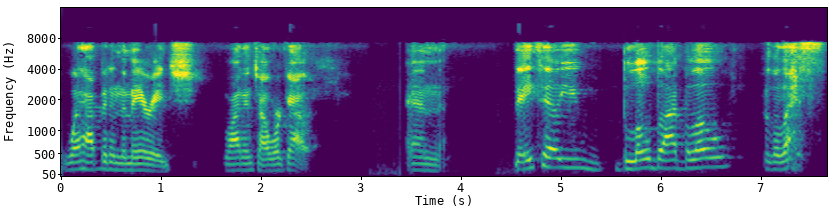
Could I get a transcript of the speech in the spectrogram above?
what happened in the marriage? Why didn't y'all work out? And they tell you blow by blow for the last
